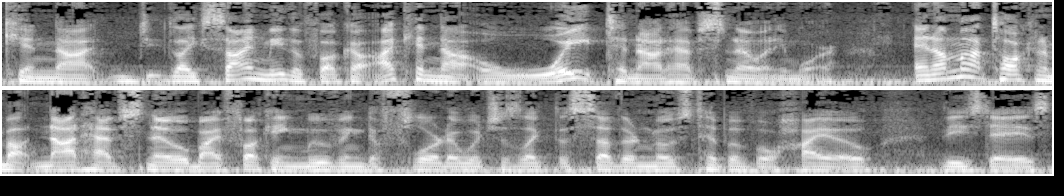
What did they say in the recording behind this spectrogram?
cannot do- like sign me the fuck up. I cannot wait to not have snow anymore. And I'm not talking about not have snow by fucking moving to Florida, which is like the southernmost tip of Ohio these days.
